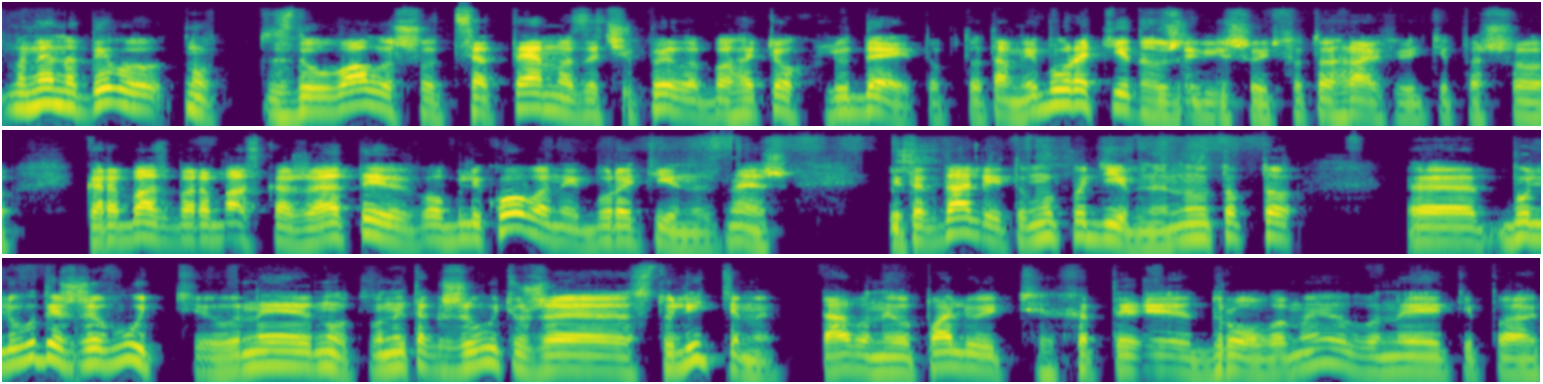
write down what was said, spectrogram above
мене на диво ну, здивувало, що ця тема зачепила багатьох людей. Тобто там і Буратіно вже вішають фотографію, типу, що Карабас-Барабас каже, а ти облікований Буратіно, знаєш, і так далі, і тому подібне. Ну, тобто, е, бо люди живуть, вони, ну, вони так живуть уже століттями, та, вони опалюють хати дровами, вони, типа,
